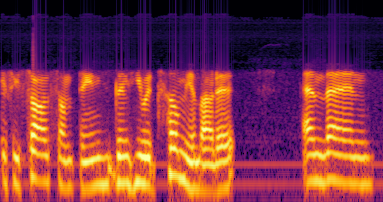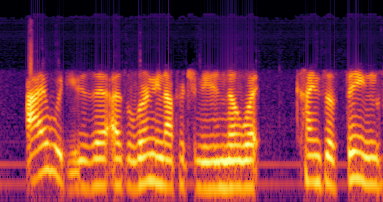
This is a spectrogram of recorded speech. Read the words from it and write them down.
if he saw something, then he would tell me about it. And then I would use it as a learning opportunity to know what kinds of things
